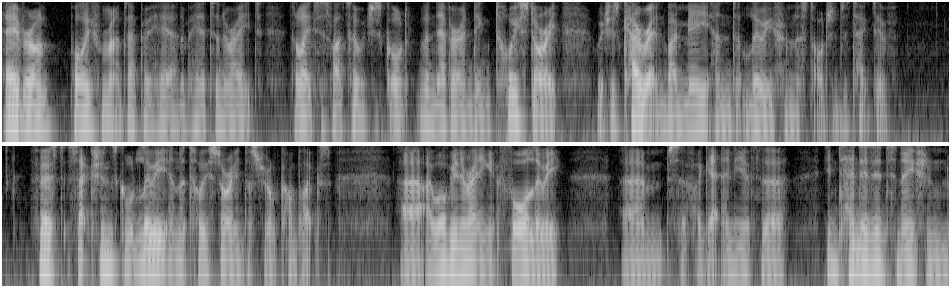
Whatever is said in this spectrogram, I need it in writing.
Hey everyone, Paulie from Rat Depot here, and I'm here to narrate the latest letter, which is called The Never Ending Toy Story, which is co written by me and Louis from Nostalgia Detective. First section is called Louis and the Toy Story Industrial Complex. Uh, I will be narrating it for Louis, um, so if I get any of the intended intonation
